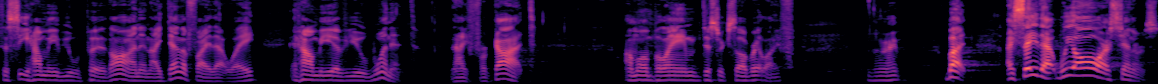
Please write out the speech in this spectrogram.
to see how many of you would put it on and identify that way, and how many of you wouldn't. And I forgot. I'm going to blame District Celebrate Life. All right? But I say that we all are sinners.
